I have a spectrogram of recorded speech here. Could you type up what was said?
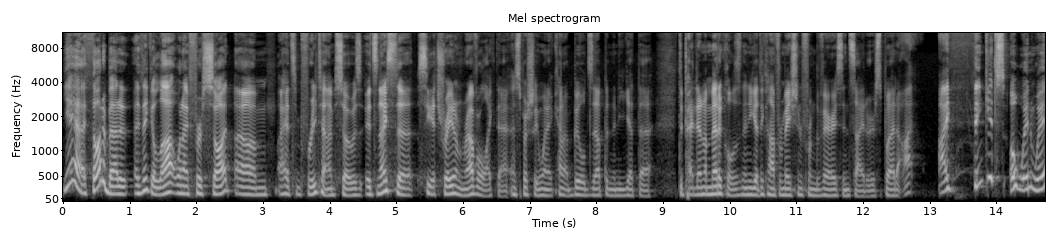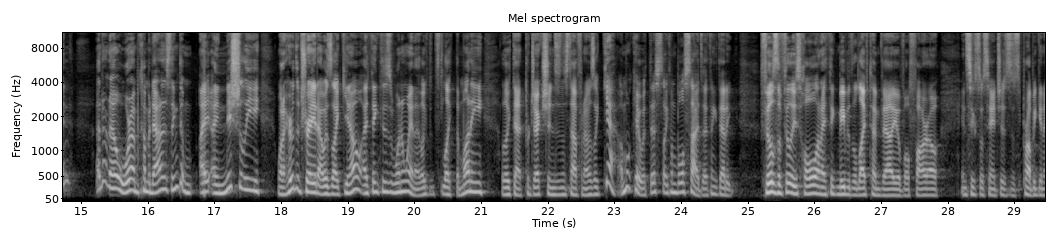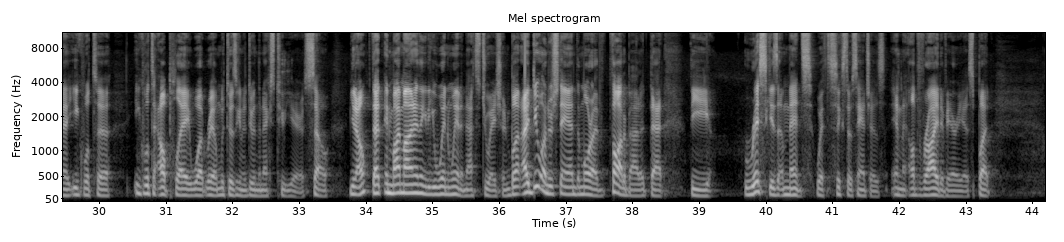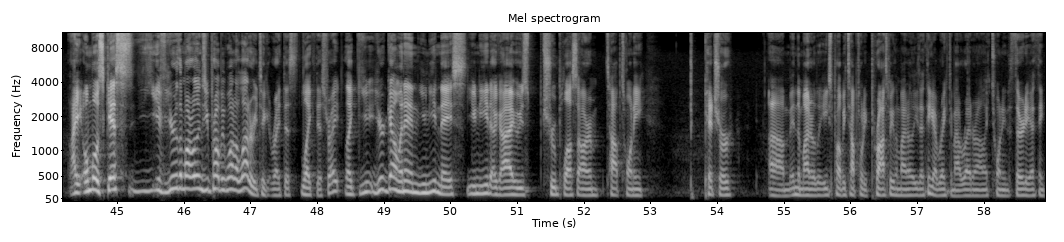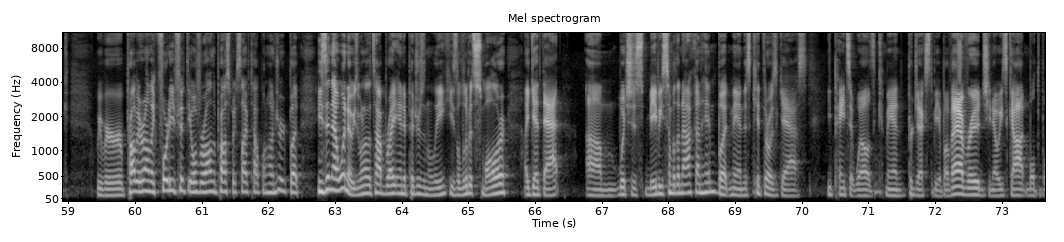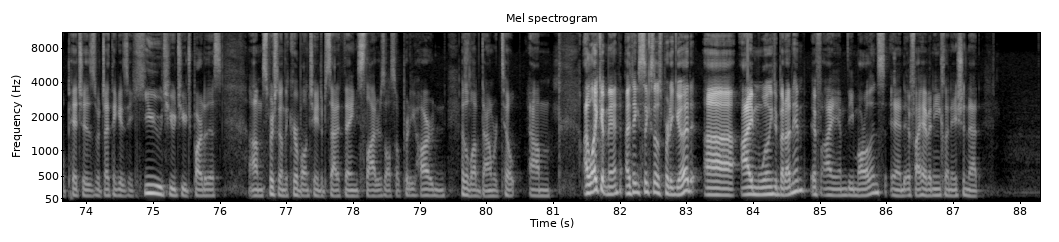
Yeah, I thought about it. I think a lot when I first saw it. Um, I had some free time, so it was, it's nice to see a trade unravel like that, especially when it kind of builds up and then you get the dependent on medicals, and then you get the confirmation from the various insiders. But I, I think it's a win-win. I don't know where I'm coming down. I just think the I initially when I heard the trade, I was like, you know, I think this is win win. I looked at like the money, I looked at projections and stuff, and I was like, yeah, I'm okay with this. Like on both sides, I think that it fills the Phillies hole, and I think maybe the lifetime value of Alfaro and Sixto Sanchez is probably going to equal to equal to outplay what Realmuto is going to do in the next two years. So you know that in my mind, I think you win win in that situation. But I do understand the more I've thought about it that the risk is immense with Sixto Sanchez in a variety of areas, but I almost guess if you're the Marlins, you probably want a lottery ticket right this like this, right? Like you, are going in, you need an ace, you need a guy who's true plus arm, top twenty pitcher um, in the minor leagues, probably top twenty prospect in the minor leagues. I think I ranked him out right around like twenty to thirty. I think we were probably around like forty to fifty overall in the prospects live top one hundred. But he's in that window. He's one of the top right-handed pitchers in the league. He's a little bit smaller. I get that, um, which is maybe some of the knock on him. But man, this kid throws gas he paints it well. His command projects to be above average. You know, he's got multiple pitches, which I think is a huge, huge, huge part of this, um, especially on the curveball and changeup side of things. Slider's also pretty hard and has a lot of downward tilt. Um, I like it, man. I think 6 is pretty good. Uh, I'm willing to bet on him if I am the Marlins and if I have any inclination that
